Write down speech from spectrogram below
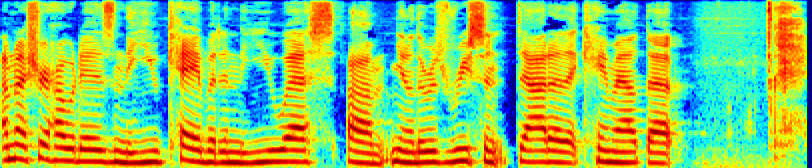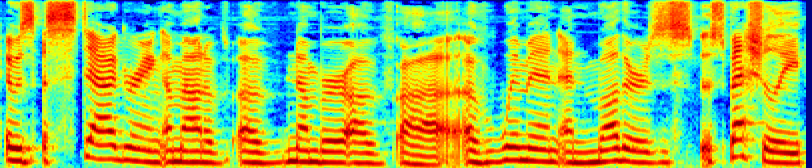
I'm not sure how it is in the UK, but in the US, um, you know, there was recent data that came out that it was a staggering amount of, of number of uh, of women and mothers, especially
